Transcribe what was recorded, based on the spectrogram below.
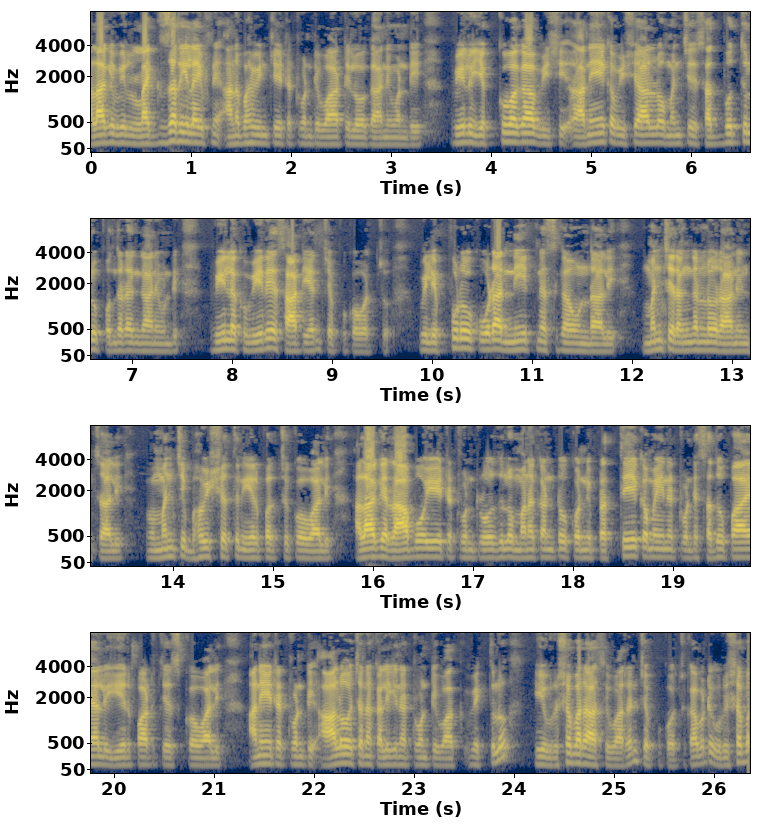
అలాగే వీళ్ళు లగ్జరీ లైఫ్ని అనుభవించేటటువంటి వాటిలో కానివ్వండి వీళ్ళు ఎక్కువగా విష అనేక విషయాల్లో మంచి సద్బుద్ధులు పొందడం కానివ్వండి వీళ్ళకు వీరే సాటి అని చెప్పుకోవచ్చు. వీళ్ళు ఎప్పుడూ కూడా నీట్నెస్గా ఉండాలి. మంచి రంగంలో రాణించాలి మంచి భవిష్యత్తుని ఏర్పరచుకోవాలి. అలాగే రాబోయేటటువంటి రోజుల్లో మనకంటూ కొన్ని ప్రత్యేకమైనటువంటి సదుపాయాలు ఏర్పాటు చేసుకోవాలి అనేటటువంటి ఆలోచన కలిగినటువంటి వ్యక్తులు ఈ వృషభ రాశి వారని చెప్పుకోవచ్చు. కాబట్టి వృషభ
